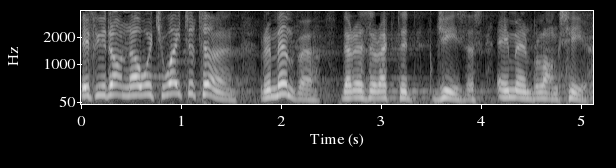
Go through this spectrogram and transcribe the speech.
If you don't know which way to turn, remember the resurrected Jesus. Amen belongs here.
